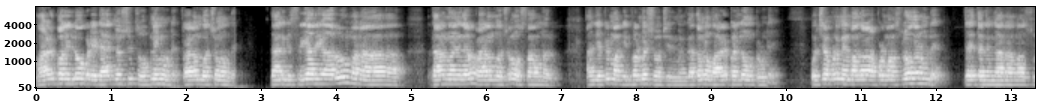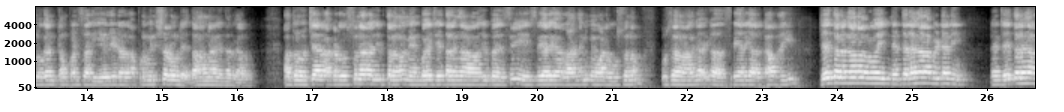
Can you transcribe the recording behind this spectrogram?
మారేడుపల్లిలో ఒకటి డయాగ్నోస్టిక్స్ ఓపెనింగ్ ఉండే ప్రారంభోత్సవం ఉండే. దానికి శ్రీహరి గారు మన దాననాని గారు ప్రారంభోత్సవం వస్తా ఉన్నారు. అని చెప్పి మాకు ఇన్ఫర్మేషన్ వచ్చింది. మేము గతంలో మారేడుపల్లిలో ఉంటుండే. వచ్చినప్పుడు మేము అందరం అప్పుడు మా స్లోగన్ ఉండే. జై తెలంగాణ మా స్లోగన్ కంపల్సరీ ఏ లీడర్ అప్పుడు మినిస్టర్ ఉండే దాననాగేందర్ గారు. అతను వచ్చారు అక్కడ వస్తున్నారని చెప్తాను కానీ మేము పోయి జై తెలంగాణ అని చెప్పేసి శ్రీహరి గారు రాగానే మేము అక్కడ కూర్చున్నాం. కూర్చున్నాక ఇక శ్రీహరి గారు దిగి జై తెలంగాణ రోయ్ నేను తెలంగాణ బిడ్డని నేను జై తెలంగాణ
